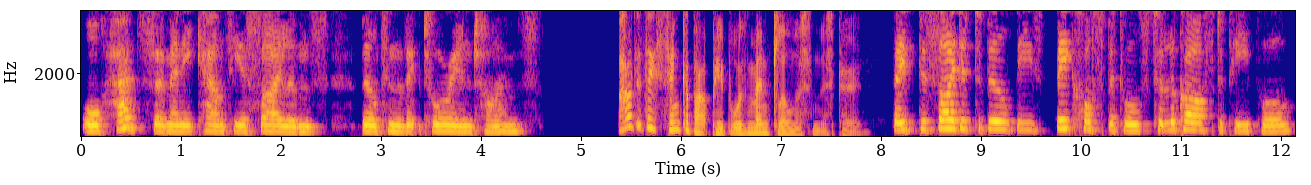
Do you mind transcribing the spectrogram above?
or had so many county asylums built in the Victorian times. How did they think about people with mental illness in this period? They decided to build these big hospitals to look after people,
